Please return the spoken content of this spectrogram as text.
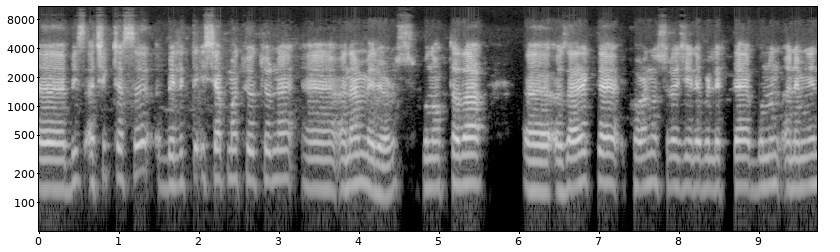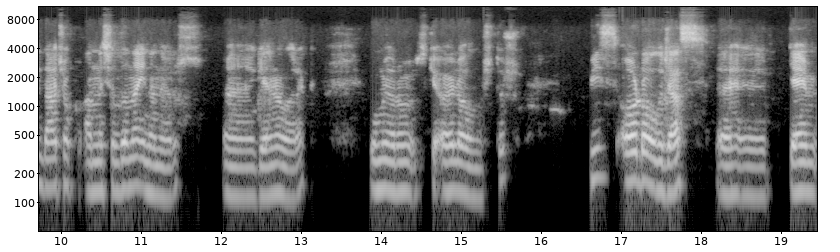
e, biz açıkçası birlikte iş yapma kültürüne e, önem veriyoruz. Bu noktada e, özellikle korona süreciyle birlikte bunun öneminin daha çok anlaşıldığına inanıyoruz e, genel olarak. Umuyoruz ki öyle olmuştur. Biz orada olacağız. E, Game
